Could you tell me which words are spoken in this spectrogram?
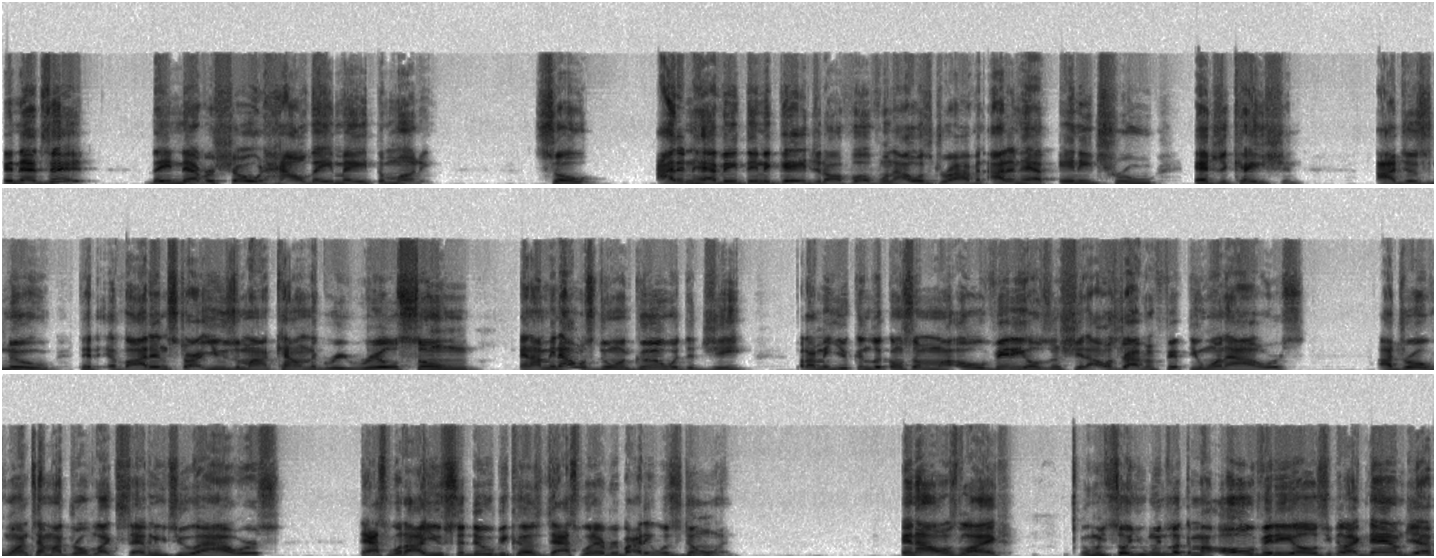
And that's it. They never showed how they made the money. So I didn't have anything to gauge it off of. When I was driving, I didn't have any true education. I just knew that if I didn't start using my accounting degree real soon, and I mean, I was doing good with the Jeep, but I mean, you can look on some of my old videos and shit. I was driving 51 hours. I drove one time, I drove like 72 hours. That's what I used to do because that's what everybody was doing. And I was like, and when so you when you look at my old videos, you'd be like, damn, Jeff,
